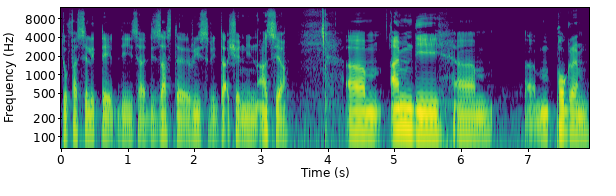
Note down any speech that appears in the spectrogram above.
to facilitate this uh, disaster risk reduction in Asia. Um, I'm the um, um, program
